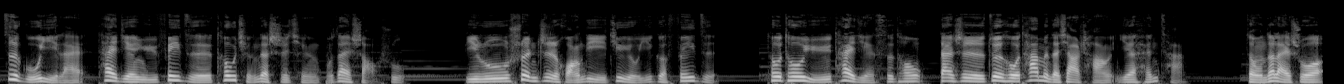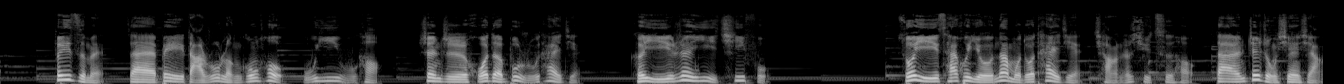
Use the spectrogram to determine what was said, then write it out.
自古以来，太监与妃子偷情的事情不在少数，比如顺治皇帝就有一个妃子，偷偷与太监私通，但是最后他们的下场也很惨。总的来说，妃子们在被打入冷宫后无依无靠。甚至活得不如太监，可以任意欺负，所以才会有那么多太监抢着去伺候。但这种现象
